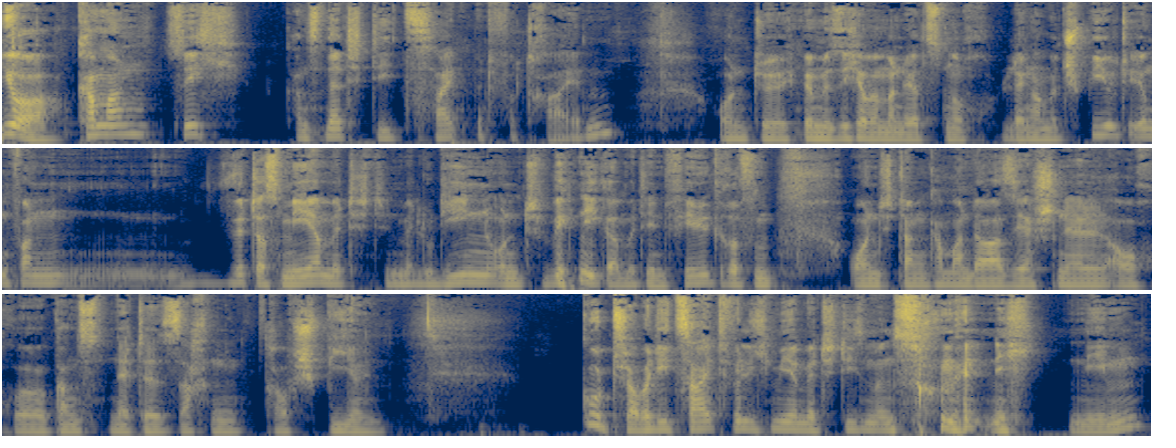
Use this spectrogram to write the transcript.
Ja, kann man sich ganz nett die Zeit mit vertreiben. Und äh, ich bin mir sicher, wenn man jetzt noch länger mitspielt, irgendwann wird das mehr mit den Melodien und weniger mit den Fehlgriffen. Und dann kann man da sehr schnell auch äh, ganz nette Sachen drauf spielen. Gut, aber die Zeit will ich mir mit diesem Instrument nicht nehmen,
